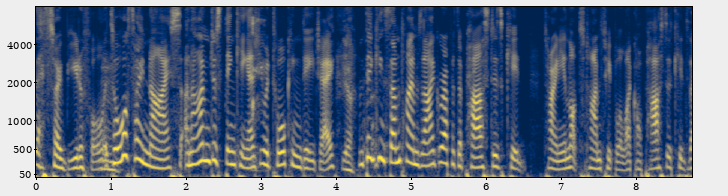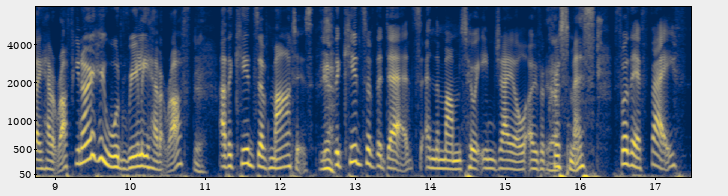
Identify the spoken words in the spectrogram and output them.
that's so beautiful. It's also nice, and I'm just thinking as you were talking, DJ. Yeah. I'm thinking sometimes, and I grew up as a pastor's kid, Tony, and lots of times people are like, "Oh, pastor's kids, they have it rough." You know who would really have it rough? Yeah. Are the kids of martyrs. Yeah. The kids of the dads and the mums who are in jail over Yeah. Christmas for their faith.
